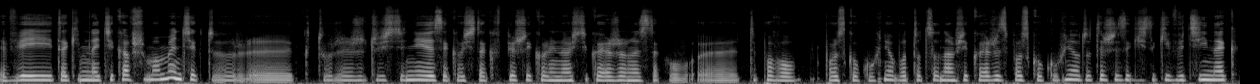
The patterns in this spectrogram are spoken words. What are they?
w jej takim najciekawszym momencie, który, który rzeczywiście nie jest jakoś tak w pierwszej kolejności kojarzony z taką y, typową polską kuchnią, bo to, co nam się kojarzy z polską kuchnią, to też jest jakiś taki wycinek,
